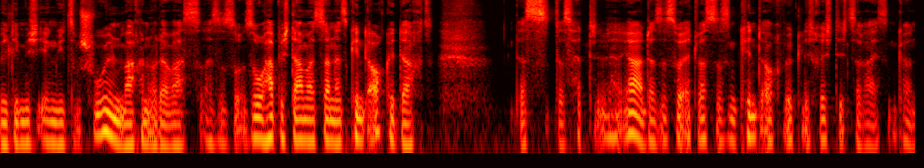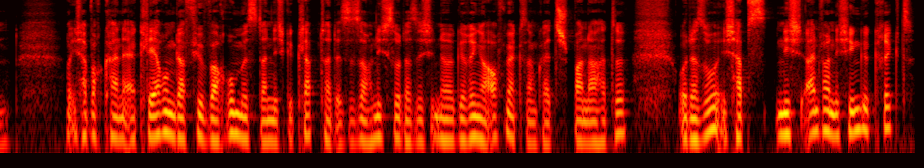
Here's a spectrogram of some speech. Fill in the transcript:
will die mich irgendwie zum Schwulen machen oder was? Also so, so habe ich damals dann als Kind auch gedacht. Das, das hat, ja, das ist so etwas, das ein Kind auch wirklich richtig zerreißen kann. Ich habe auch keine Erklärung dafür, warum es dann nicht geklappt hat. Es ist auch nicht so, dass ich eine geringe Aufmerksamkeitsspanne hatte oder so. Ich habe es nicht einfach nicht hingekriegt.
